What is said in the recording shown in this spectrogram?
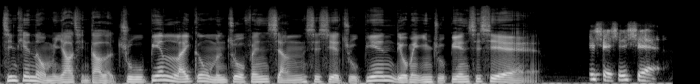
今天呢，我们邀请到了主编来跟我们做分享，谢谢主编刘美英主编，谢谢，谢谢，谢谢。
